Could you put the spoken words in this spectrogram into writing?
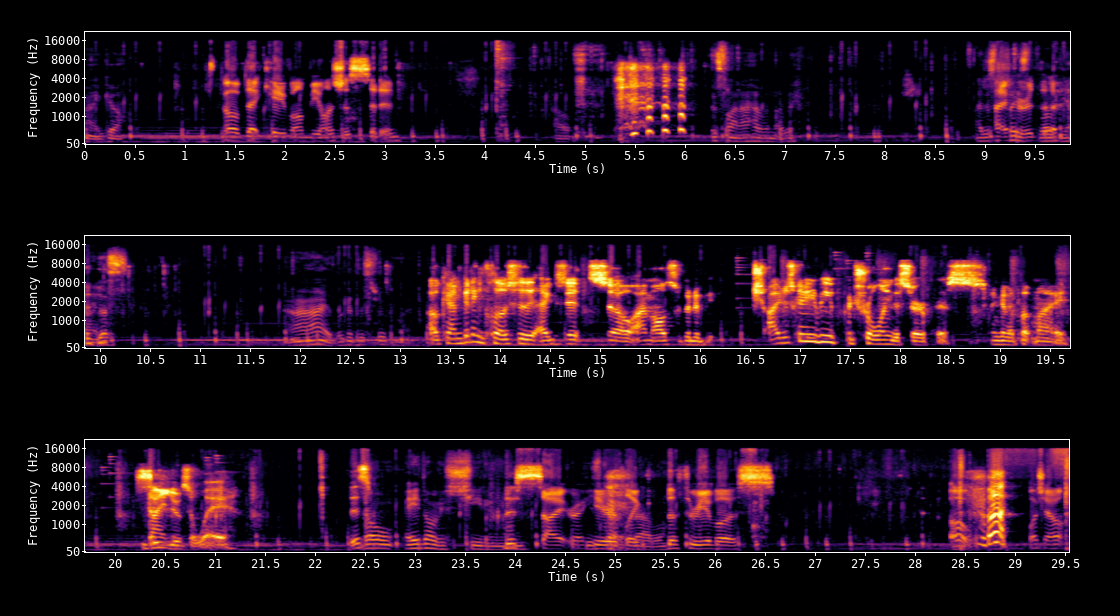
Alright, go. Oh, that cave ambiance just sit in. Oh. it's fine, I have another. I just I heard that. behind us. Alright, look at this strip mine. Okay, I'm getting close to the exit, so I'm also gonna be. Sh- I'm just gonna be patrolling the surface. I'm gonna put my See ya. diamonds away. This Bro, Adog is cheating, man. this site right He's here, like travel. the three of us. Oh, Ah! watch out!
